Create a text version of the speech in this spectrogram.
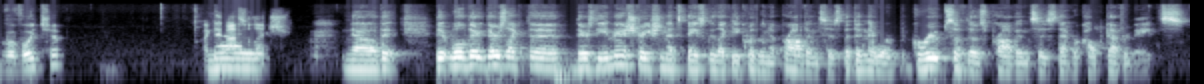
Voivodeship? Like No. vassalage? No, that, that well, there, there's like the there's the administration that's basically like the equivalent of provinces, but then there were groups of those provinces that were called governates.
